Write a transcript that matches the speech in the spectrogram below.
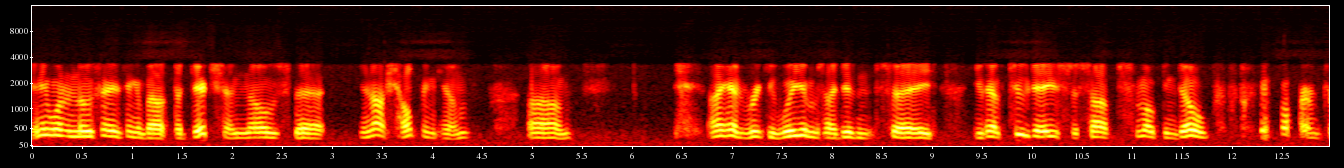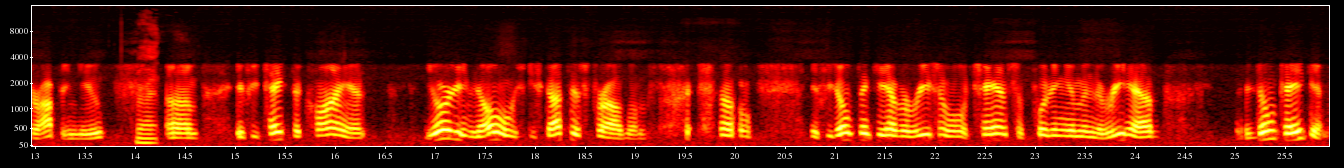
anyone who knows anything about addiction knows that you're not helping him. Um, I had Ricky Williams. I didn't say you have two days to stop smoking dope, or I'm dropping you. Right. Um, if you take the client, you already know he's got this problem. so if you don't think you have a reasonable chance of putting him into rehab, don't take him.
